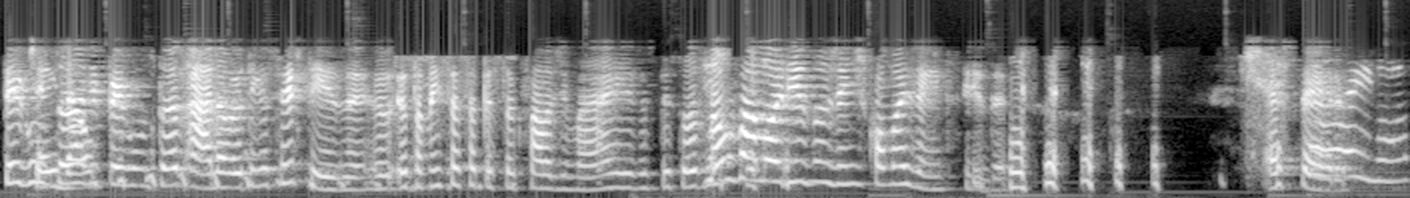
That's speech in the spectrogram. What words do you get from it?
perguntando e perguntando. Ah, não, eu tenho certeza. Eu, eu, também sou essa pessoa que fala demais. As pessoas não valorizam gente como a gente, Cida. É sério. Ai, não.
